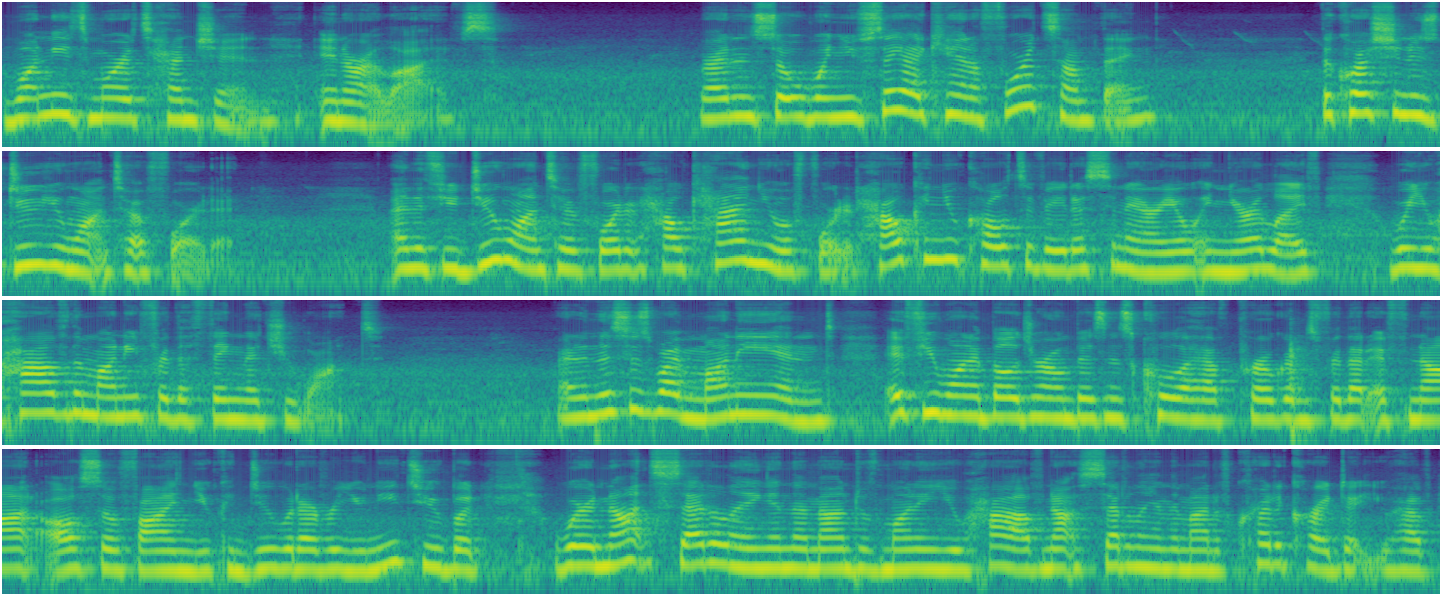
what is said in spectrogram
what needs more attention in our lives right? And so when you say I can't afford something, the question is do you want to afford it? And if you do want to afford it, how can you afford it? How can you cultivate a scenario in your life where you have the money for the thing that you want? Right? And this is why money and if you want to build your own business, cool, I have programs for that. If not, also fine, you can do whatever you need to. But we're not settling in the amount of money you have, not settling in the amount of credit card debt you have,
